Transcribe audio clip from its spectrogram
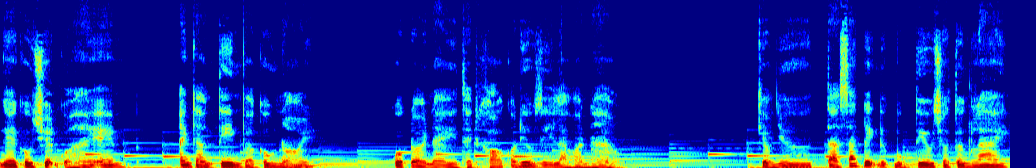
Nghe câu chuyện của hai em, anh càng tin vào câu nói, cuộc đời này thật khó có điều gì là hoàn hảo kiểu như ta xác định được mục tiêu cho tương lai,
